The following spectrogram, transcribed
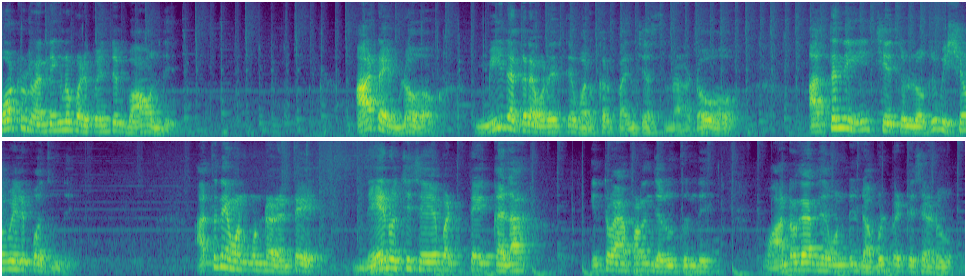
హోటల్ రన్నింగ్లో పడిపోయింది బాగుంది. ఆ టైంలో మీ దగ్గర ఎవరైతే వర్కర్ పనిచేస్తున్నాడో అతని చేతుల్లోకి విషయం వెళ్ళిపోతుంది. అతను ఏమనుకుంటాడంటే నేను వచ్చి చేయబట్టే కదా ఇంత వ్యాపారం జరుగుతుంది. వానర్ గారి ఉండి డబ్బులు పెట్టేశాడు.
